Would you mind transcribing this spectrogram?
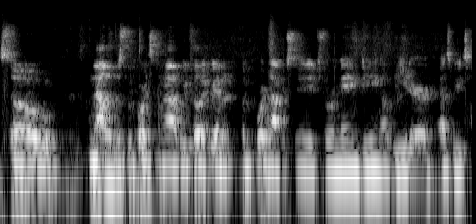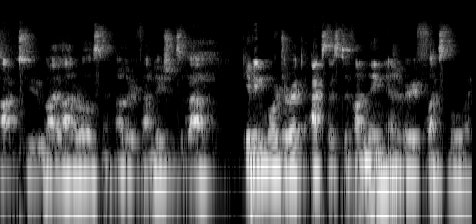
So now that this report's coming out, we feel like we have an important opportunity to remain being a leader as we talk to bilaterals and other foundations about giving more direct access to funding in a very flexible way.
